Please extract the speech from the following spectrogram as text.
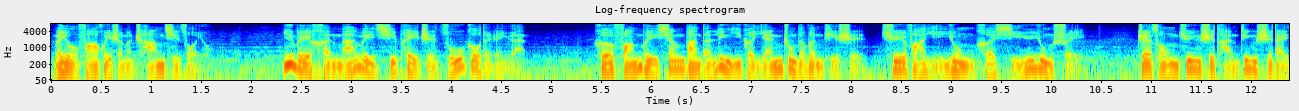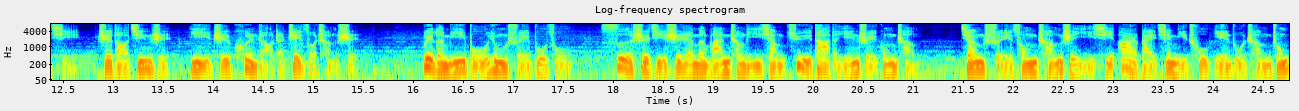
没有发挥什么长期作用，因为很难为其配置足够的人员。和防卫相伴的另一个严重的问题是缺乏饮用和洗浴用水，这从君士坦丁时代起直到今日一直困扰着这座城市。为了弥补用水不足，四世纪时人们完成了一项巨大的引水工程，将水从城市以西二百千米处引入城中。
